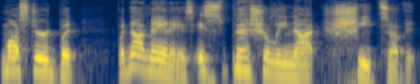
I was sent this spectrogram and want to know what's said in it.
mustard, but but not mayonnaise, especially not sheets of it.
